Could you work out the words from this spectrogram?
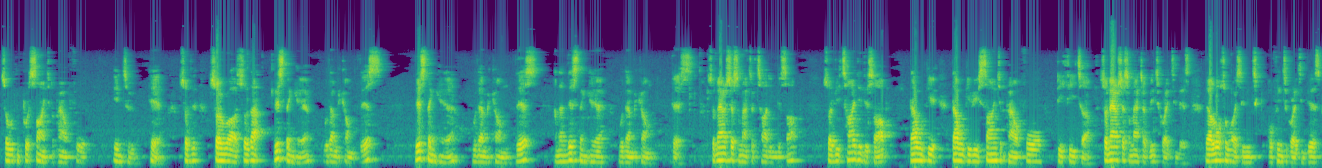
so we can put sine to the power 4 into here. So, the, so, uh, so that this thing here will then become this, this thing here will then become this, and then this thing here will then become this. So now it's just a matter of tidying this up. So if you tidy this up, that will give that will give you sine to the power 4 d theta. So now it's just a matter of integrating this. There are lots of ways of integrating this.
